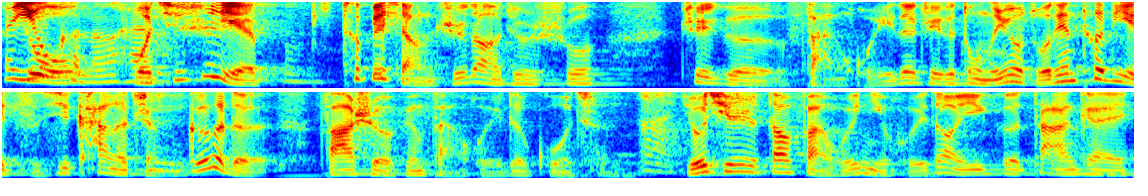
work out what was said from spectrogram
那也有可能我其实也特别想知道，就是说这个返回的这个动作，因为我昨天特地仔细看了整个的发射跟返回的过程，嗯尤其是当返回你回到一个大概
